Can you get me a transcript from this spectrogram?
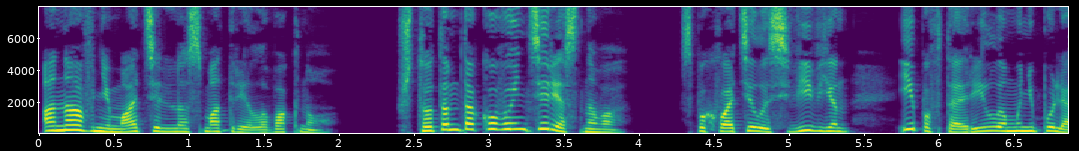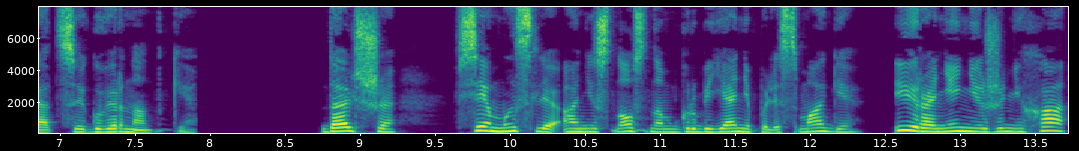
она внимательно смотрела в окно. «Что там такого интересного?» — спохватилась Вивьен и повторила манипуляции гувернантки. Дальше все мысли о несносном грубияне-полисмаге и ранении жениха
